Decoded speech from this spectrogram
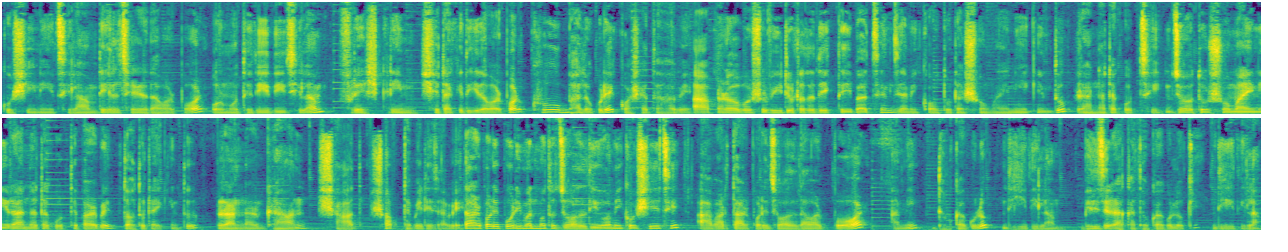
কষিয়ে নিয়েছিলাম। তেল ছেড়ে দেওয়ার পর ওর মধ্যে দিয়ে দিয়েছিলাম ফ্রেশ ক্রিম। সেটাকে দিয়ে দেওয়ার পর খুব ভালো করে কষাতে হবে। আপনারা অবশ্য ভিডিওটাতে দেখতেই পাচ্ছেন যে আমি কতটা সময় নিয়ে কিন্তু রান্নাটা করছি। যত সময় নিয়ে রান্নাটা করতে পারবে, ততটাই কিন্তু রান্নার ঘ্রাণ, স্বাদ সবটা বেড়ে যাবে। তারপরে পরিমাণ মতো জল দিয়েও আমি কষিয়েছি। আবার তারপরে জল দেওয়ার পর আমি ধোকাগুলো দিয়ে দিলাম। ভেজে রাখা ধোকাগুলোকে দিয়ে দিলাম।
